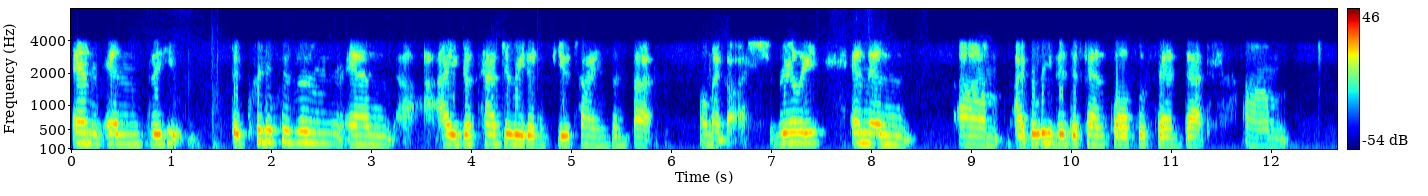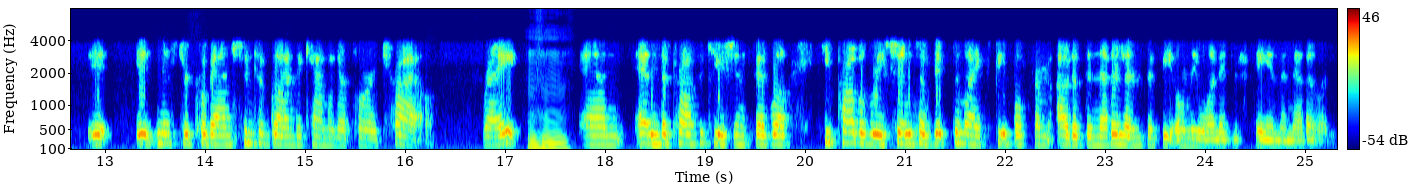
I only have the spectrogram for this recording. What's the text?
and and the the criticism, and I just had to read it a few times and thought, oh my gosh, really? And then um, I believe the defense also said that um, it it, Mr. Coban shouldn't have gone to Canada for a trial, right? Mm-hmm. And and the prosecution said, well, he probably shouldn't have victimized people from out of the Netherlands if he only wanted to stay in the Netherlands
